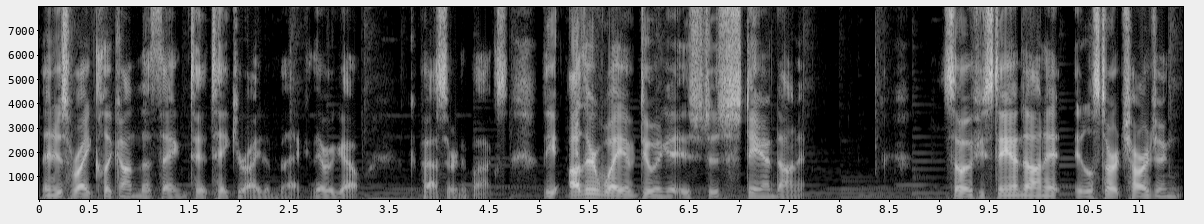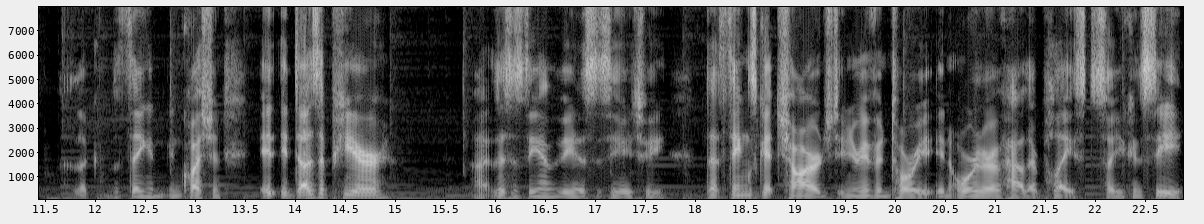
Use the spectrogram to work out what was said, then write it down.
Then just right click on the thing to take your item back. There we go capacitor in a box. The other way of doing it is just stand on it. So if you stand on it, it'll start charging the, the thing in, in question. It, it does appear, uh, this is the MV, this is the HV, that things get charged in your inventory in order of how they're placed. So you can see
